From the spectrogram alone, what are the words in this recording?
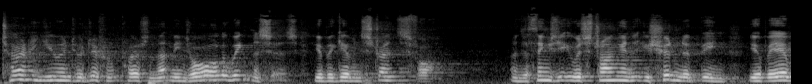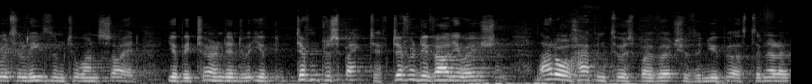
turning you into a different person. That means all the weaknesses you'll be given strengths for. And the things that you were strong in that you shouldn't have been, you'll be able to leave them to one side. You'll be turned into a different perspective, different evaluation. That all happened to us by virtue of the new birth. Tonight, I'm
